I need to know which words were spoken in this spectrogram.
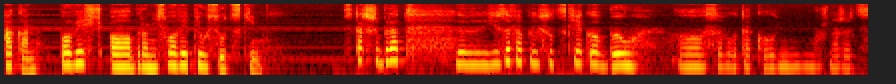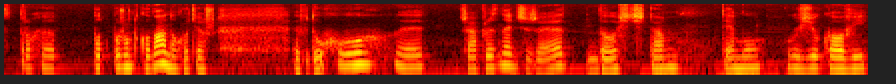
Akan. Powieść o Bronisławie Piłsudskim. Starszy brat y, Józefa Piłsudskiego był osobą taką, można rzec, trochę podporządkowaną, chociaż w duchu y, trzeba przyznać, że dość tam temu Łziukowi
